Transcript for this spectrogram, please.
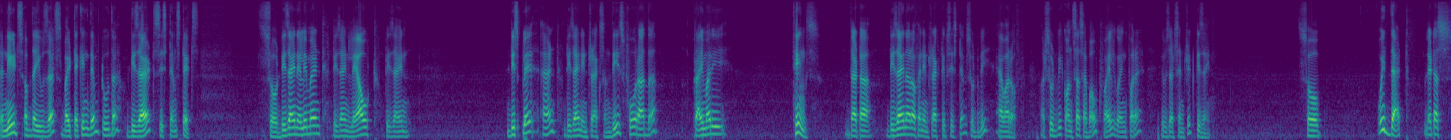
the needs of the users by taking them to the desired system states. So, design element, design layout, design display and design interaction. These four are the primary things that a designer of an interactive system should be aware of or should be conscious about while going for a user centric design. So, with that let us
